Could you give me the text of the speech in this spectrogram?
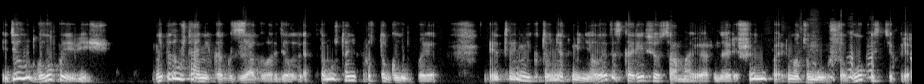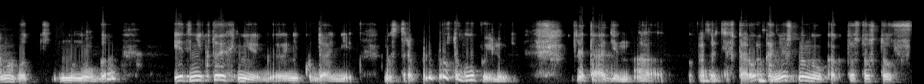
и делают глупые вещи. Не потому, что они как заговор делали, а потому, что они просто глупые. Это никто не отменял. Это, скорее всего, самое верное решение. Поэтому я думаю, что глупости прямо вот много. И это никто их ни, никуда не настроил. Просто глупые люди. Это один а, показатель. Второй, конечно, ну, как-то то, что в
